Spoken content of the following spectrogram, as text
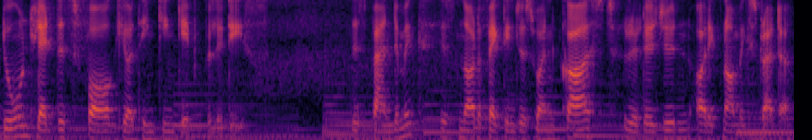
Don't let this fog your thinking capabilities. This pandemic is not affecting just one caste, religion, or economic strata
